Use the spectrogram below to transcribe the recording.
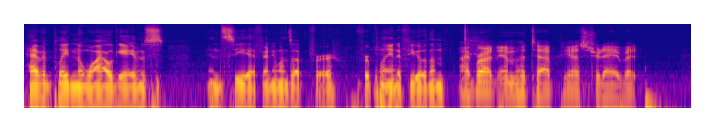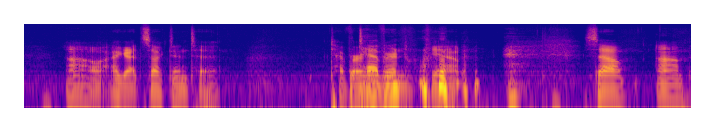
haven't played in a while games and see if anyone's up for for playing a few of them. I brought Imhotep yesterday, but uh, I got sucked into tavern. tavern. yeah. so, um,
